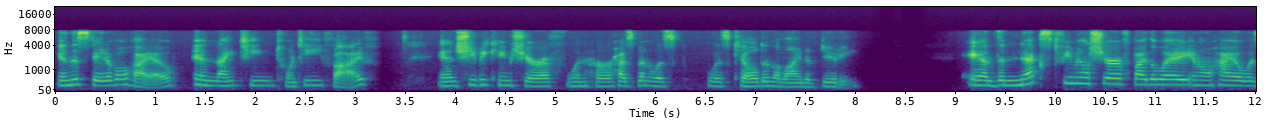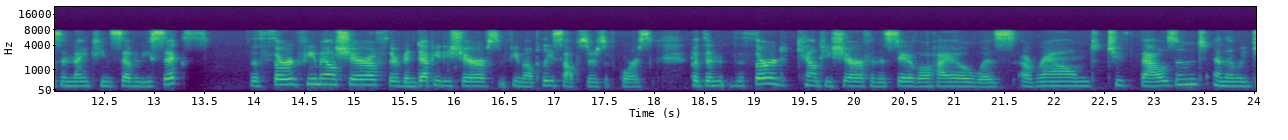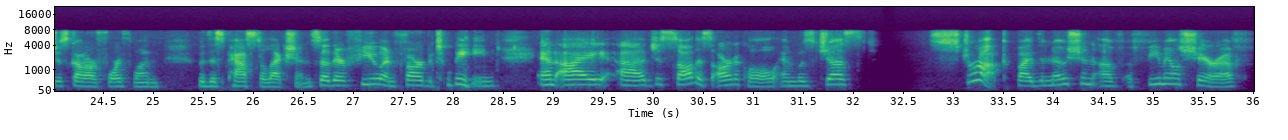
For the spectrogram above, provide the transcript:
in the state of Ohio in 1925. And she became sheriff when her husband was, was killed in the line of duty. And the next female sheriff, by the way, in Ohio was in 1976 the third female sheriff. There have been deputy sheriffs and female police officers, of course, but then the third county sheriff in the state of Ohio was around 2000, and then we just got our fourth one with this past election. So they're few and far between. And I uh, just saw this article and was just struck by the notion of a female sheriff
